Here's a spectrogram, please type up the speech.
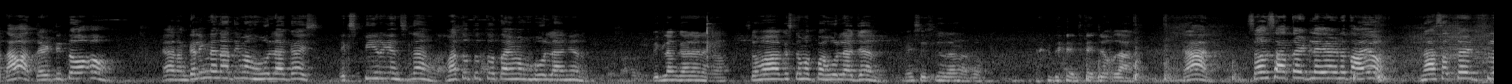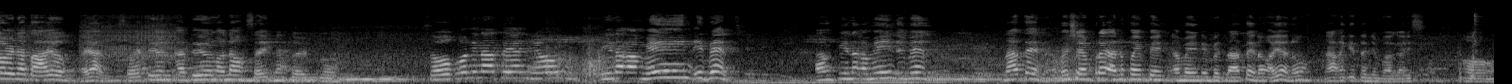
tama, 32 ako. Ayan, ang galing na natin manghula, guys. Experience lang. Matututo tayo manghula niyan. Biglang ganun, ano? So, mga gusto magpahula dyan, message nyo lang ako. Hindi, joke lang. Yan. So, sa third layer na tayo. nasa third floor na tayo. Ayan. So ito yung, ito yung ano, side ng third floor. So kunin natin yung pinaka main event. Ang pinaka main event natin. Okay, syempre, ano pa yung pin- ah, main event natin? Oh, ayan, oh. Nakikita niyo ba, guys? Oh.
